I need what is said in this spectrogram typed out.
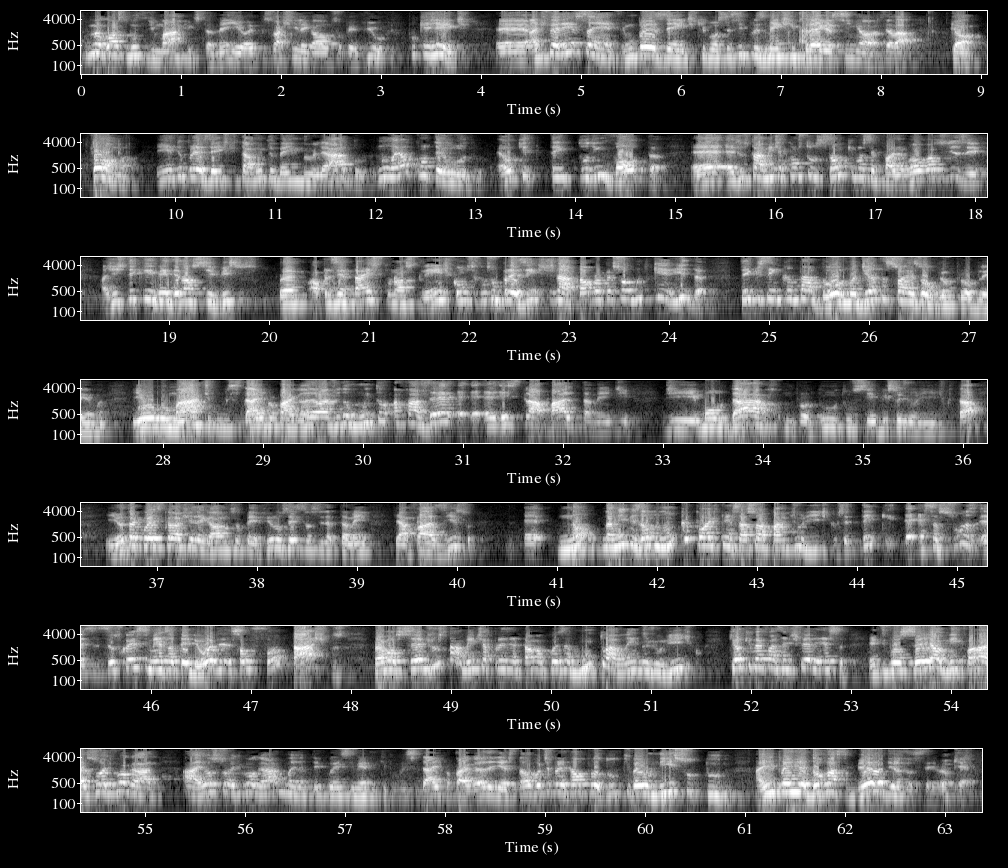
como eu gosto muito de marketing também, eu, eu achei legal o seu perfil, porque, gente, é, a diferença entre um presente que você simplesmente entrega assim, ó, sei lá, que, ó, toma, e entre o presente que está muito bem embrulhado, não é o conteúdo, é o que tem tudo em volta é, é justamente a construção que você faz. Igual eu gosto de dizer, a gente tem que vender nossos serviços, é, apresentar isso para o nosso cliente como se fosse um presente de Natal para uma pessoa muito querida. Tem que ser encantador, não adianta só resolver o problema. E o, o marketing, publicidade e propaganda, ela ajuda muito a fazer é, é, esse trabalho também de, de moldar um produto, um serviço jurídico, tá? E outra coisa que eu achei legal no seu perfil, não sei se você também já faz isso, é, não, na minha visão, nunca pode pensar só na parte jurídica. Você tem que. É, essas suas, esses seus conhecimentos anteriores eles são fantásticos para você justamente apresentar uma coisa muito além do jurídico, que é o que vai fazer diferença entre você e alguém que fala, ah, eu sou advogado. Ah, eu sou advogado, mas eu tenho conhecimento aqui, publicidade, propaganda, gestão, eu vou te apresentar um produto que vai unir isso tudo. Aí o empreendedor fala assim, meu Deus do céu, eu quero.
